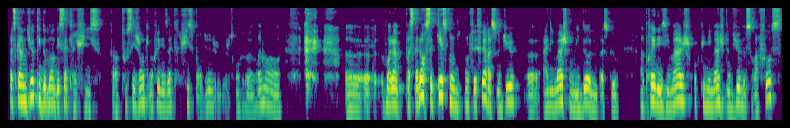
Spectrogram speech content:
Parce qu'un Dieu qui demande des sacrifices, enfin, tous ces gens qui ont fait des sacrifices pour Dieu, je, trouve vraiment, euh, voilà, parce qu'alors, c'est qu'est-ce qu'on on fait faire à ce Dieu, euh, à l'image qu'on lui donne, parce que après des images, aucune image de Dieu ne sera fausse,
